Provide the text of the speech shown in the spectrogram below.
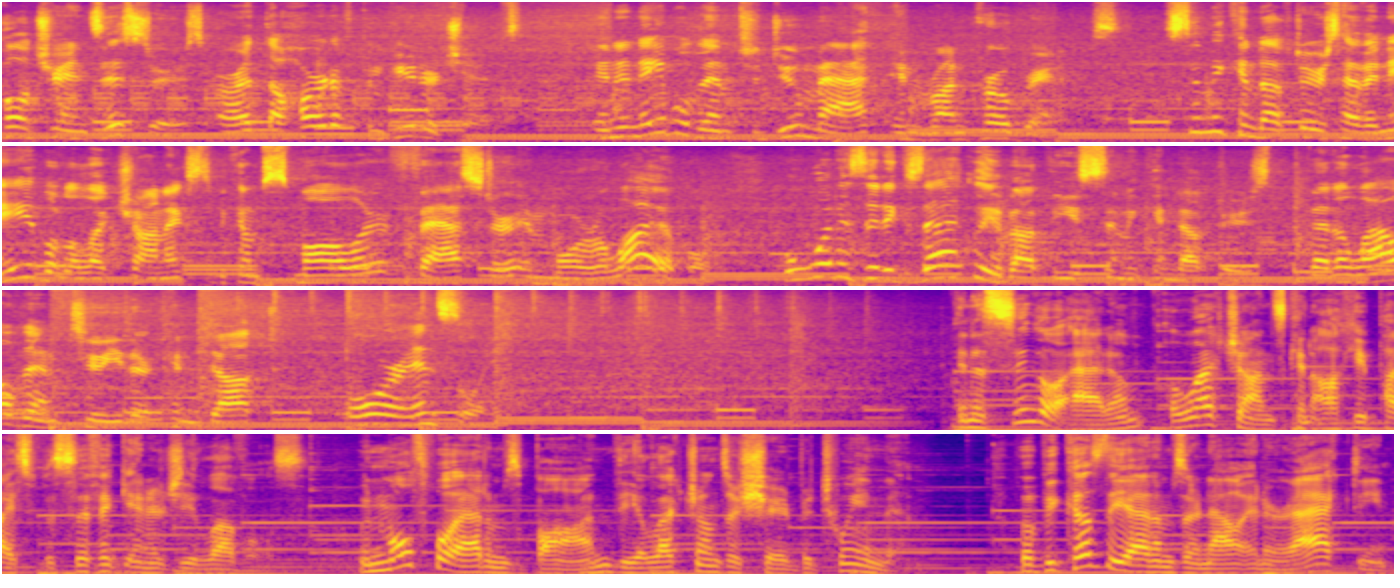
called transistors, are at the heart of computer chips and enable them to do math and run programs. Semiconductors have enabled electronics to become smaller, faster, and more reliable. But what is it exactly about these semiconductors that allow them to either conduct or insulate? In a single atom, electrons can occupy specific energy levels. When multiple atoms bond, the electrons are shared between them. But because the atoms are now interacting,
